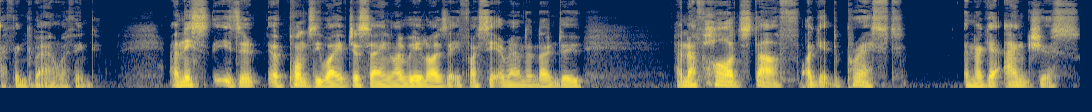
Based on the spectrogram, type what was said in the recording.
I think about how I think. And this is a, a Ponzi way of just saying I realise that if I sit around and don't do enough hard stuff, I get depressed and I get anxious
